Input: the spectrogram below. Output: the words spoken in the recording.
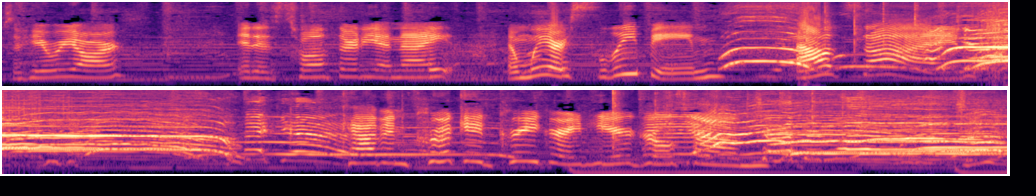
so here we are. It is 12:30 at night, and we are sleeping outside. Cabin Crooked Creek right here, girls from.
